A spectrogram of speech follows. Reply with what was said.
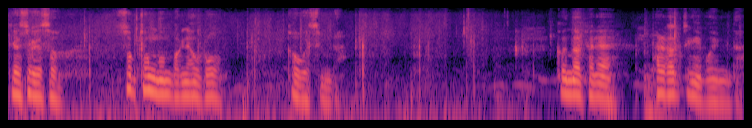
계속해서 속통문 방향으로 가고 있습니다. 건너편에 팔각정이 보입니다.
